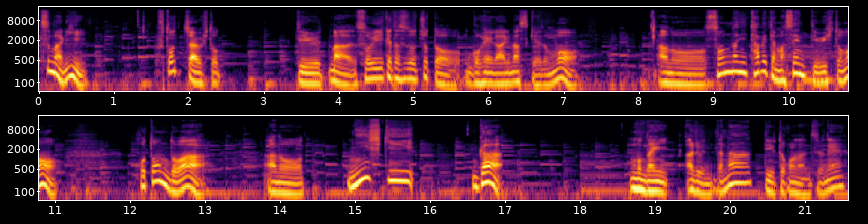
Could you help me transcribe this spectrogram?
つまり太っちゃう人っていうまあそういう言い方するとちょっと語弊がありますけれどもあのそんなに食べてませんっていう人のほとんどはあの認識が問題あるんだなっていうところなんですよね。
